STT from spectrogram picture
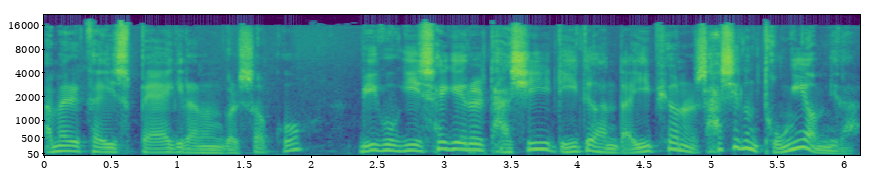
America is back이라는 걸 썼고 미국이 세계를 다시 리드한다. 이 표현을 사실은 동의어입니다.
